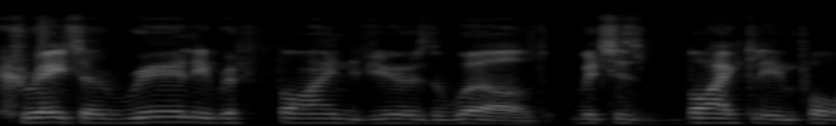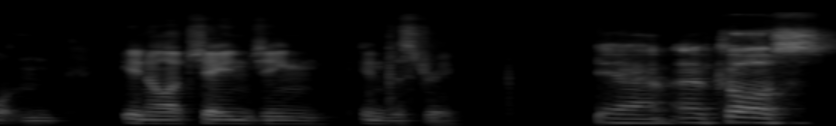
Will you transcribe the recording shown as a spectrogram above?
create a really refined view of the world, which is vitally important in our changing industry. Yeah, and of course,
